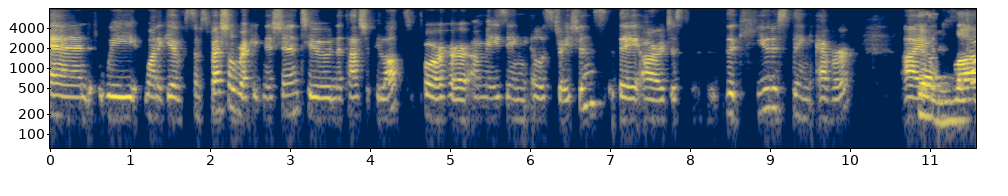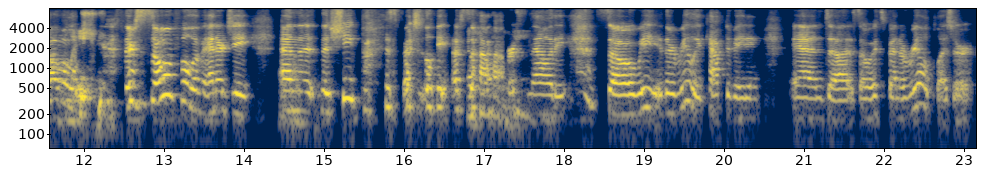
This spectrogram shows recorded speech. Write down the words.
And we want to give some special recognition to Nathasha Pilotte for her amazing illustrations. They are just the cutest thing ever. I they're lovely. So, they're so full of energy, and the, the sheep especially have so much personality. So we they're really captivating, and uh, so it's been a real pleasure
